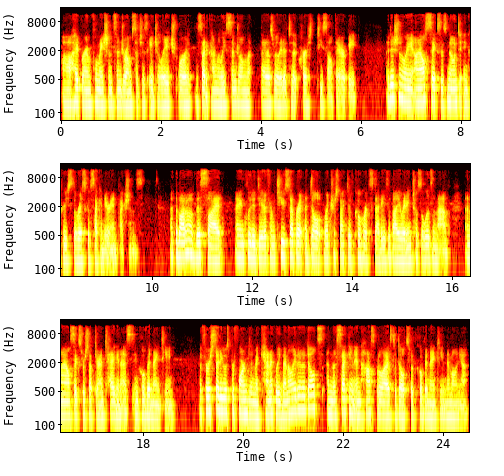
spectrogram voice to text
uh, hyperinflammation syndromes such as HLH or the cytokine release syndrome that, that is related to CAR T cell therapy. Additionally, IL-6 is known to increase the risk of secondary infections. At the bottom of this slide, I included data from two separate adult retrospective cohort studies evaluating tocilizumab, an IL-6 receptor antagonist in COVID-19. The first study was performed in mechanically ventilated adults and the second in hospitalized adults with COVID-19 pneumonia.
